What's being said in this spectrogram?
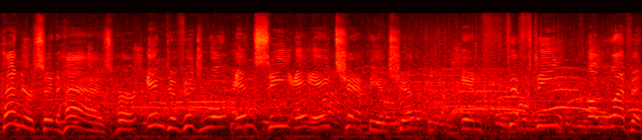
Henderson has her individual NCAA championship in 50-11,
